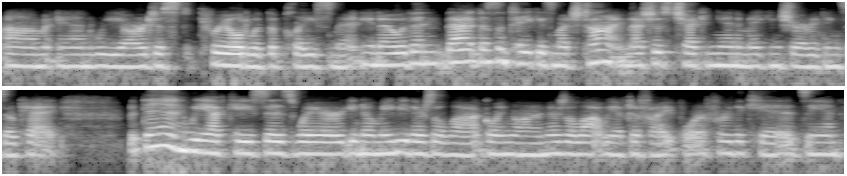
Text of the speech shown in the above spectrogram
um, and we are just thrilled with the placement, you know, then that doesn't take as much time. That's just checking in and making sure everything's okay. But then we have cases where, you know, maybe there's a lot going on and there's a lot we have to fight for for the kids. And,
